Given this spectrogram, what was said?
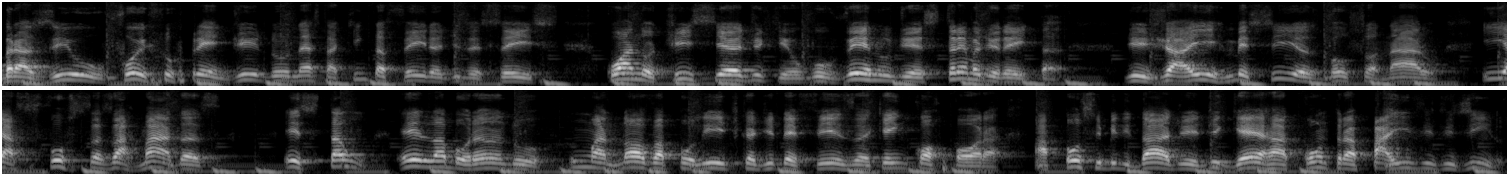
Brasil foi surpreendido nesta quinta-feira, 16, com a notícia de que o governo de extrema-direita de Jair Messias Bolsonaro e as Forças Armadas estão elaborando uma nova política de defesa que incorpora a possibilidade de guerra contra países vizinhos.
